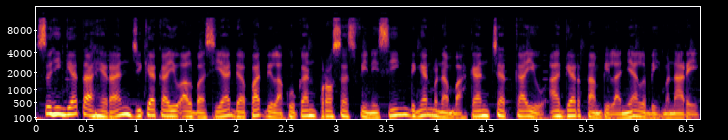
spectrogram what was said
Sehingga tak heran jika kayu albasia dapat dilakukan proses finishing dengan menambahkan cat kayu agar tampilannya lebih menarik.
